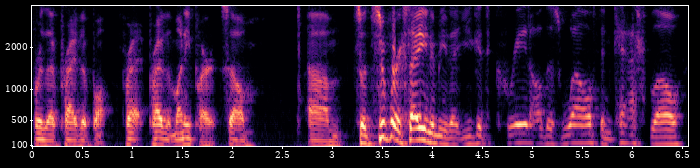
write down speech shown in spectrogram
for the private private money part. So um, so it's super exciting to me that you get to create all this wealth and cash flow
